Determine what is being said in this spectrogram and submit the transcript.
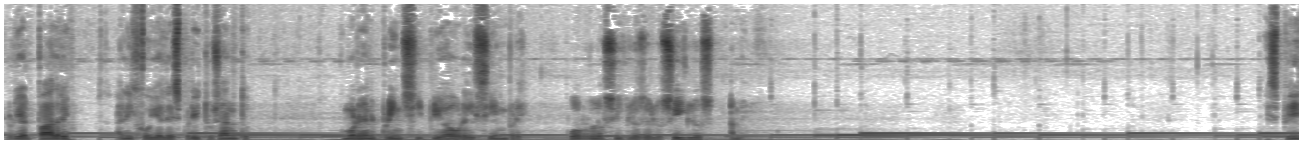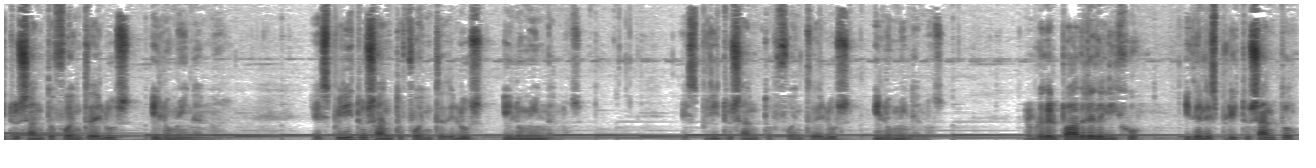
Gloria al Padre, al Hijo y al Espíritu Santo, como era en el principio, ahora y siempre, por los siglos de los siglos. Amén. Espíritu Santo, fuente de luz, ilumínanos. Espíritu Santo, fuente de luz, ilumínanos. Espíritu Santo, fuente de luz, ilumínanos. En nombre del Padre, del Hijo y del Espíritu Santo.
